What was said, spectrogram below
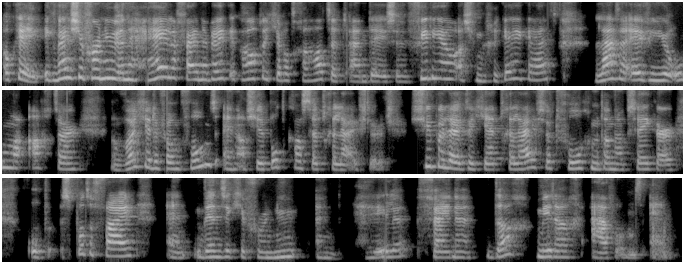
Oké, ik wens je voor nu een hele fijne week. Ik hoop dat je wat gehad hebt aan deze video. Als je me gekeken hebt, laat er even hieronder achter wat je ervan vond. En als je de podcast hebt geluisterd. Superleuk dat je hebt geluisterd. Volg me dan ook zeker op Spotify. En wens ik je voor nu een hele fijne dag, middag, avond. En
